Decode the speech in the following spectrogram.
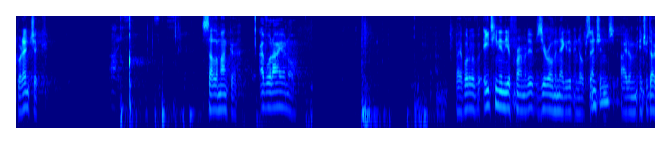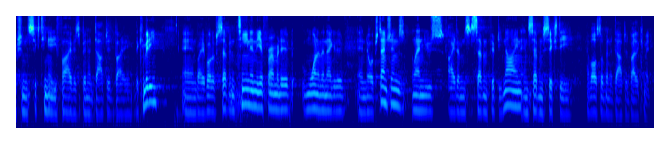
Grodenchik. Aye. Salamanca. I vote aye on all. By a vote of 18 in the affirmative, zero in the negative, and no abstentions, item introduction 1685 has been adopted by the committee. And by a vote of 17 in the affirmative, one in the negative, and no abstentions, land use items 759 and 760 have also been adopted by the committee.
